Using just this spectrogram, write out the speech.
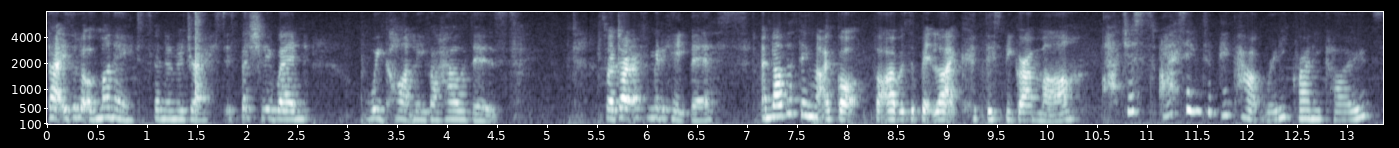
That is a lot of money to spend on a dress, especially when we can't leave our houses. So I don't know if I'm going to keep this. Another thing that I got that I was a bit like, could this be grandma? I just, I seem to pick out really granny clothes.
